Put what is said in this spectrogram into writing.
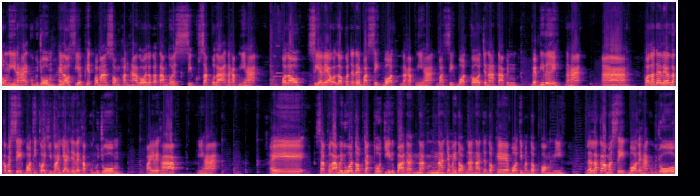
ตรงนี้นะฮะคุณผู้ชมให้เราเสียบเพชรประมาณ 2,500 แล้วก็ตามด้วย 10ซากุระนะครับนี่ฮะ พอเราเสียแล้วเราก็จะได้บัตรเสกบอสนะครับนี่ฮะบัตรเสกบอสก็จะหน้าตาเป็นแบบนี้เลยนะฮะอ่าพอเราได้แล้วเราก็ไปเสกบอสที่เกาะหิมะใหญ่ได้เลยครับคุณผู้ชมไปเลยครับนี่ฮะไอซากุระไม่รู้ว่าดรอปจากโทจิหรือเปล่านะนาน่าจะไม่ดรอปนะน่าจะดรอปแค่บอสที่มันดรอปกล่องนี่ แล้วเราก็เอามาเสกบอสเลยฮะคุณผู้ชม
